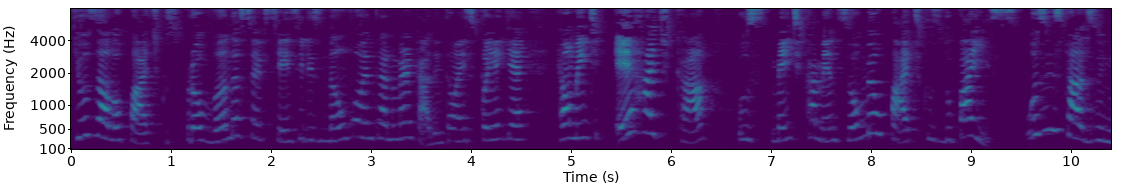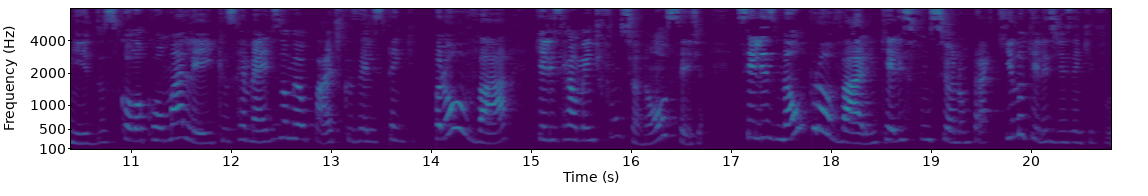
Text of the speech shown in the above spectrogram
que os alopáticos, provando a sua eficiência, eles não vão entrar no mercado. Então a Espanha quer realmente erradicar os medicamentos homeopáticos do país. Os Estados Unidos colocou uma lei que os remédios homeopáticos eles têm que provar que eles realmente funcionam, ou seja, se eles não provarem que eles funcionam para aquilo que eles dizem que, fu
